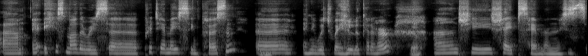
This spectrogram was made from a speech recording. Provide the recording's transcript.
Um, his mother is a pretty amazing person, mm-hmm. any which way you look at her, yeah. and she shapes him and his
